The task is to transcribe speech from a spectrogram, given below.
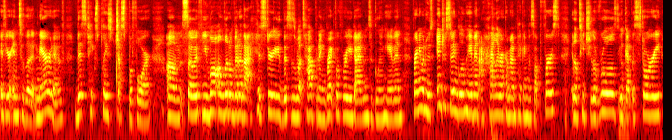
if you're into the narrative, this takes place just before. Um, so if you want a little bit of that history, this is what's happening right before you dive into Gloomhaven. For anyone who's interested in Gloomhaven, I highly recommend picking this up first. It'll teach you the rules, you'll get the story,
